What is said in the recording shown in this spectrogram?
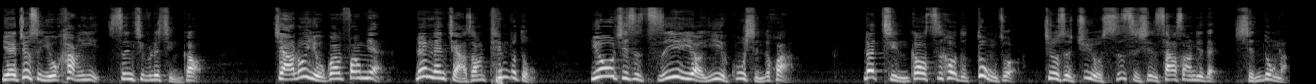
也就是由抗议升级为了警告。假如有关方面仍然假装听不懂，尤其是执意要一意孤行的话，那警告之后的动作就是具有实质性杀伤力的行动了。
